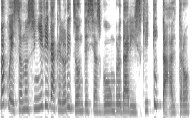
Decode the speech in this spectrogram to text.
Ma questo non significa che l'orizzonte sia sgombro da rischi, tutt'altro.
